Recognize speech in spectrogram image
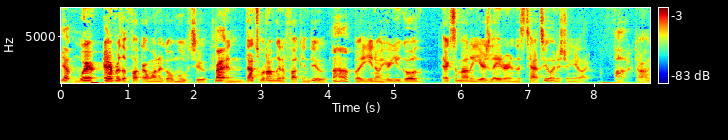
Yep. wherever the fuck I want to go move to. Right. And that's what I'm gonna fucking do. Uh-huh. But you know, here you go, X amount of years later in this tattoo industry, and you're like, fuck, dog.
